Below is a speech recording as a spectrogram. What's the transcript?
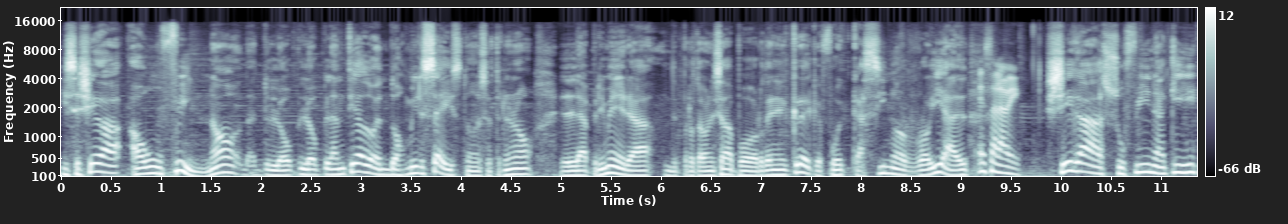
y se llega a un fin, ¿no? Lo, lo planteado en 2006, donde se estrenó la primera, de- protagonizada por Daniel Craig, que fue Casino Royale, Esa la vi. llega a su fin aquí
